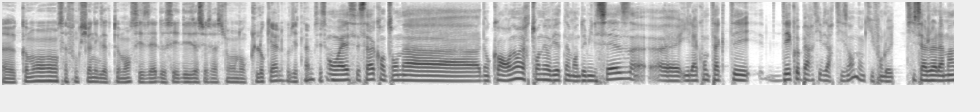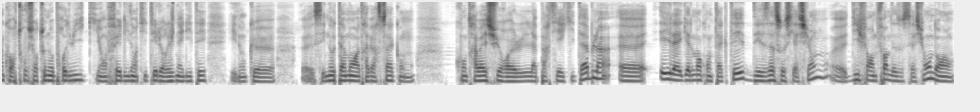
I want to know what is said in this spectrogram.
Euh, comment ça fonctionne exactement ces aides? C'est des associations donc locales au Vietnam, c'est ça? Ouais, c'est ça. Quand on a donc quand Ronan est retourné au Vietnam en 2016, euh, il a contacté des coopératives d'artisans, donc ils font le tissage à la main qu'on retrouve sur tous nos produits, qui en fait l'identité, l'originalité, et donc euh, c'est notamment à travers ça qu'on qu'on travaille sur la partie équitable. et il a également contacté des associations, différentes formes d'associations dans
